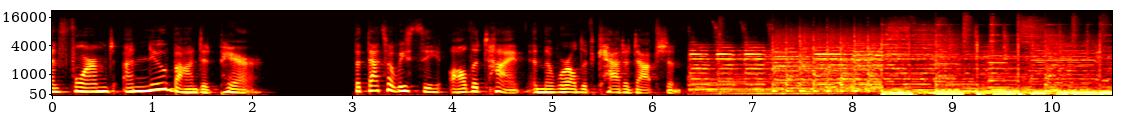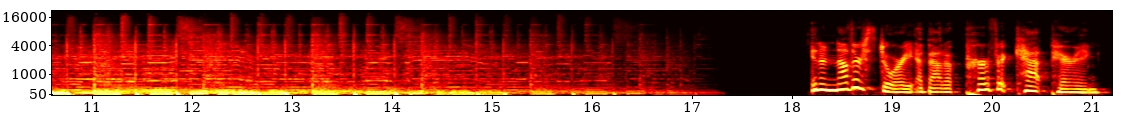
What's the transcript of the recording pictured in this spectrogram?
and formed a new bonded pair. But that's what we see all the time in the world of cat adoption. In another story about a perfect cat pairing,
